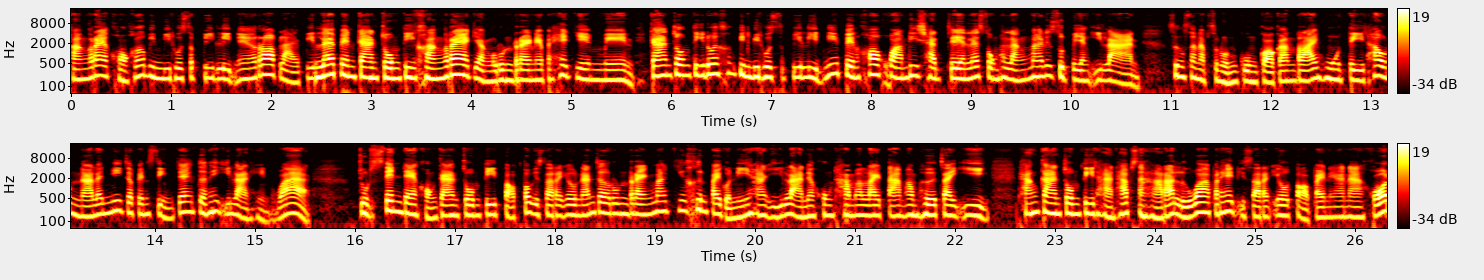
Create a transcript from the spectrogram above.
ครั้งแรกของเครื่องบิน B2 Spirit ในรอบหลายปี และเป็นการโจมตีครั้งแรกอย่างรุนแรงในประเทศเยเมน การโจมตีด้วยเครื่องบิน B2 Spirit นี่เป็นข้อความที่ชัดเจน และทรงพลังมากที่สุดไปยังอิหร่าน ซึ่งสนับสนุนกลุ่มก่อการร้ายฮูตีเท่านั้น และนี่จะเป็นสิ่งแจ้งเตือนให้อิหร่านเห็นว่า จุดเส้นแดงของการโจมตีตอบโต้อิสราเอลนั้นจะรุนแรงมากยิ่งขึ้นไปกว่านี้หากอิหร่านยังคงทำอะไรตามอำเภอใจอีก ทั้งการโจมตีฐานทัพสหรัฐหรือว่าประเทศอิสราเอลต่อไปในอนาคต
